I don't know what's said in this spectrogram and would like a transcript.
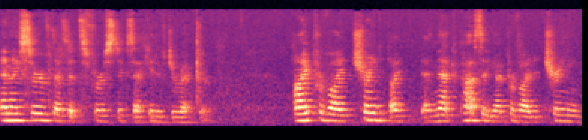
and I served as its first executive director. I provide train, I, in that capacity, I provided training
